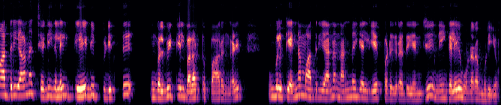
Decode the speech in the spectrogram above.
மாதிரியான செடிகளை தேடி பிடித்து உங்கள் வீட்டில் வளர்த்து பாருங்கள். உங்களுக்கு என்ன மாதிரியான நன்மைகள் ஏற்படுகிறது என்று நீங்களே உணர முடியும்.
